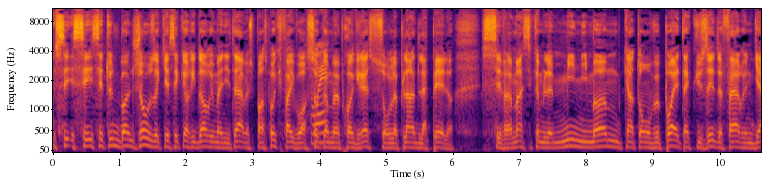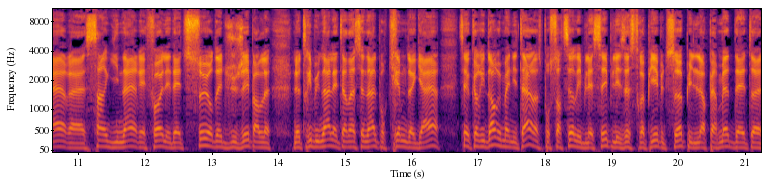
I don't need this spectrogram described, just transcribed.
c'est- c'est c'est une bonne chose qu'il y ait ces corridors humanitaires, mais je pense pas qu'il faille voir ça Ouais. comme un progrès sur le plan de la paix. C'est vraiment c'est comme le minimum quand on veut pas être accusé de faire une guerre euh, sanguinaire et folle et d'être sûr d'être jugé par le, le tribunal international pour crimes de guerre. C'est un corridor humanitaire, c'est pour sortir les blessés puis les estropiés puis tout ça, puis leur permettre d'être euh,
